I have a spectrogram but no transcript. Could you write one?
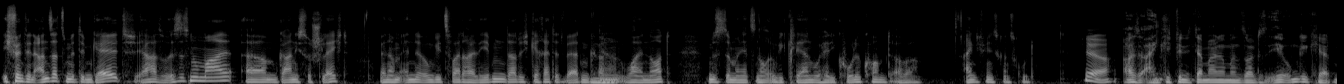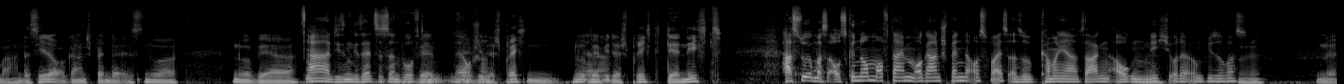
Ich finde den Ansatz mit dem Geld, ja, so ist es nun mal, ähm, gar nicht so schlecht. Wenn am Ende irgendwie zwei, drei Leben dadurch gerettet werden können, why not? Müsste man jetzt noch irgendwie klären, woher die Kohle kommt, aber eigentlich finde ich es ganz gut. Ja, also eigentlich bin ich der Meinung, man sollte es eh umgekehrt machen, dass jeder Organspender ist, nur, nur wer, Ah, diesen Gesetzesentwurf, wer, den der wer auch schon. widersprechen, nur wer Ja. widerspricht, der nicht. Hast du irgendwas ausgenommen auf deinem Organspendeausweis? Also kann man ja sagen, Augen nicht oder irgendwie sowas? Nö. Nö.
